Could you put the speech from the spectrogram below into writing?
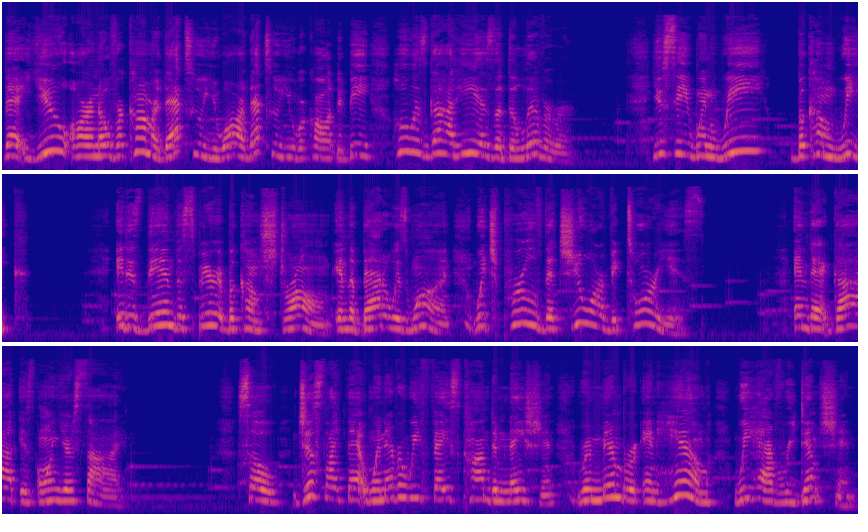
that you are an overcomer. That's who you are. That's who you were called to be. Who is God? He is a deliverer. You see, when we become weak, it is then the spirit becomes strong and the battle is won, which proves that you are victorious and that God is on your side. So, just like that, whenever we face condemnation, remember in Him we have redemption,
